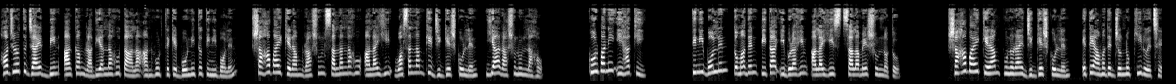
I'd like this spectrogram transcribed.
হজরত জায়েদ বিন আরকাম রাদিয়াল্লাহু তালা আনহুর থেকে বর্ণিত তিনি বলেন, সাহাবায় কেরাম রাসুল সাল্লাল্লাহু আলাইহি ওয়াসাল্লামকে জিজ্ঞেস করলেন, ইয়া রাসুলুল্লাহ, কোরবানি ইহা কি? তিনি বললেন, তোমাদের পিতা ইব্রাহিম আলাইহিস সালামের শূন্যত সাহাবায় কেরাম পুনরায় জিজ্ঞেস করলেন, এতে আমাদের জন্য কি রয়েছে?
